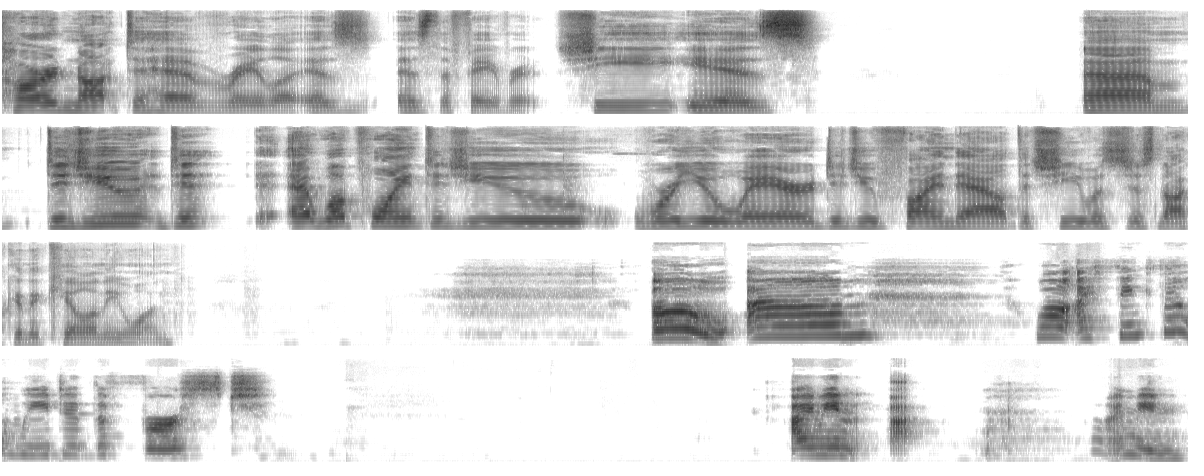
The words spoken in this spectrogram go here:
hard not to have Rayla as as the favorite. She is. Um, did you did at what point did you were you aware? Did you find out that she was just not going to kill anyone? Oh, um, well, I think that we did the first. I mean, I, I mean,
